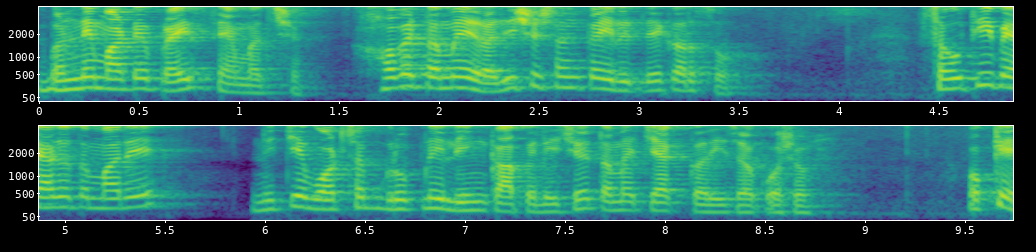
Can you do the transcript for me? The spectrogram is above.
બંને માટે પ્રાઇસ સેમ જ છે. હવે તમે રજિસ્ટ્રેશન કઈ રીતે કરશો? સૌથી પહેલાં તો તમારે નીચે વોટ્સઅપ ગ્રુપની લિંક આપેલી છે, તમે ચેક કરી શકો છો. ઓકે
